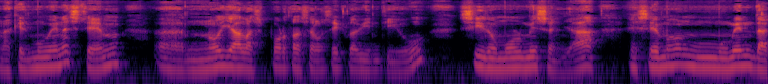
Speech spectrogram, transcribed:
en aquest moment estem no ja a les portes del segle XXI, sinó molt més enllà. Estem en un moment de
